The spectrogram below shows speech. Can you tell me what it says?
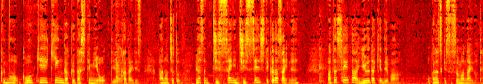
クの合計金額出してみようっていう課題です。あのちょっと皆さん実際に実践してくださいね。私が言うだけではお片付け進まないので。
